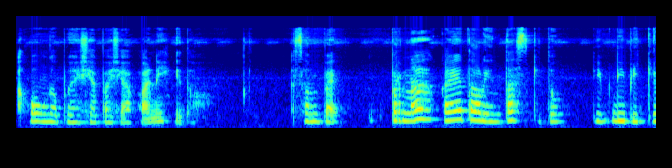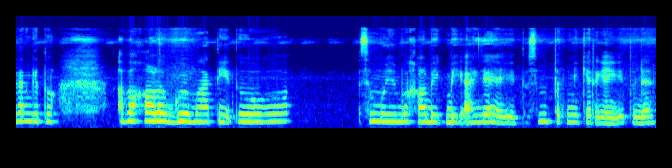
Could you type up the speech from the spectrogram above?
aku nggak punya siapa-siapa nih gitu. Sampai pernah kayak terlintas gitu di, di pikiran gitu apa kalau gue mati tuh semuanya bakal baik-baik aja ya gitu. Sempet mikir kayak gitu dan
